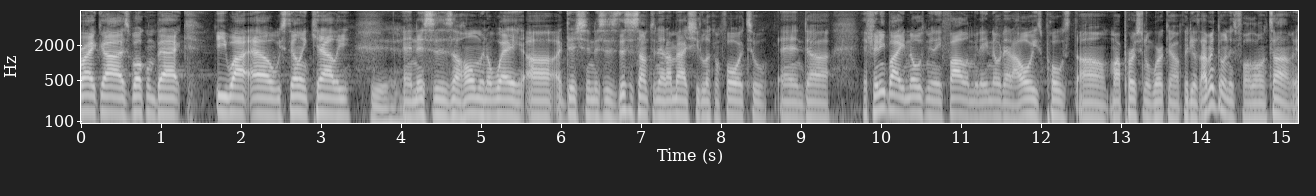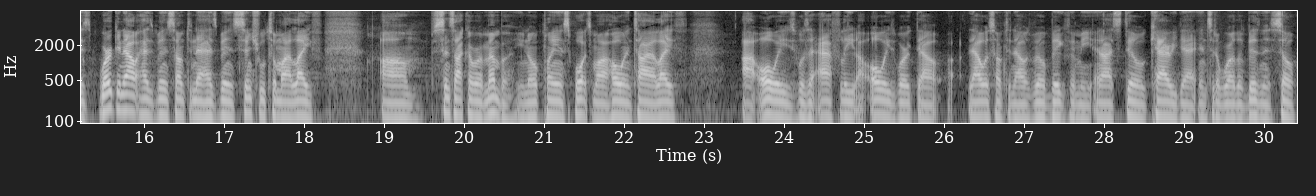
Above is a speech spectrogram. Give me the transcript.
Right, guys, welcome back. EYL, we still in Cali, Yeah. and this is a home and away uh, edition. This is this is something that I'm actually looking forward to. And uh, if anybody knows me, and they follow me, they know that I always post um, my personal workout videos. I've been doing this for a long time. It's working out has been something that has been central to my life um, since I can remember. You know, playing sports my whole entire life. I always was an athlete. I always worked out. That was something that was real big for me, and I still carried that into the world of business. So,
